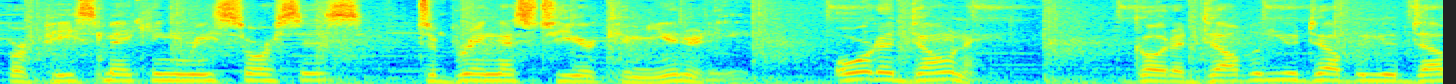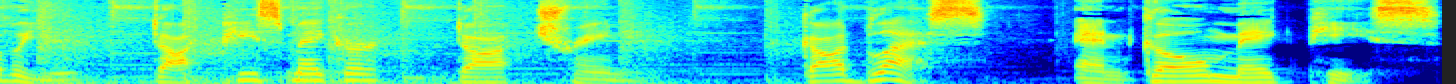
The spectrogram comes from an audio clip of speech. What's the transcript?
For peacemaking resources, to bring us to your community, or to donate, go to www.peacemaker.training. God bless, and go make peace.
